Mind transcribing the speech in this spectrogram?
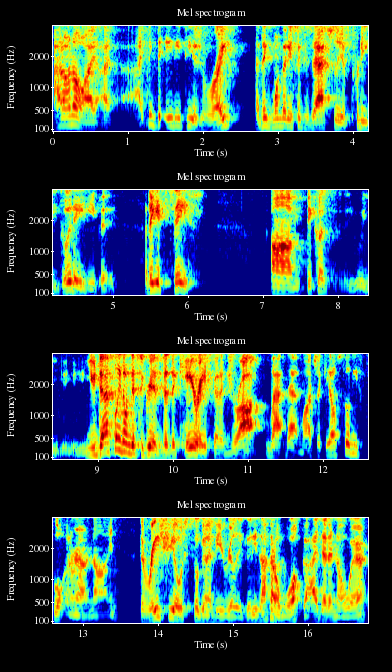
I don't know. I, I, I think the ADP is right. I think 136 is actually a pretty good ADP. I think it's safe um, because you definitely don't disagree that the K rate's going to drop that, that much. Like he'll still be floating around nine. The ratio is still going to be really good. He's not going to walk guys out of nowhere.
